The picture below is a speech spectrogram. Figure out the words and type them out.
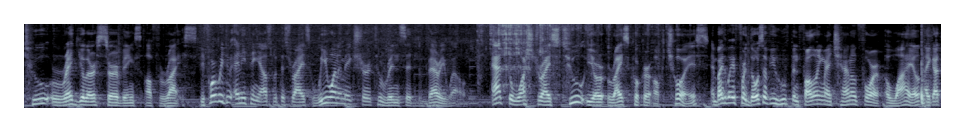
two regular servings of rice. Before we do anything else with this rice, we want to make sure to rinse it very well. Add the washed rice to your rice cooker of choice. And by the way, for those of you who've been following my channel for a while, I got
